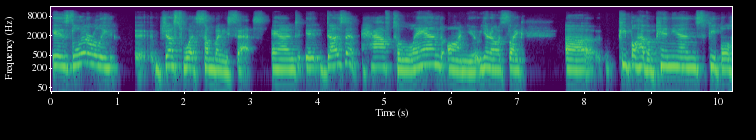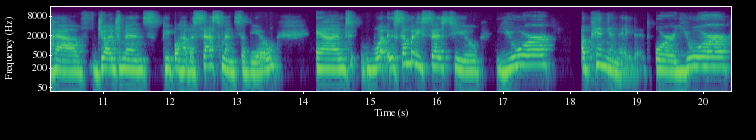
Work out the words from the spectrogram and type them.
is literally uh, just what somebody says. And it doesn't have to land on you. You know it's like uh, people have opinions, people have judgments, people have assessments of you. And what if somebody says to you, you're opinionated or you're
